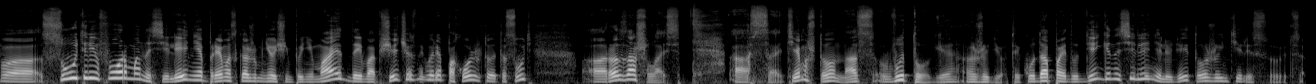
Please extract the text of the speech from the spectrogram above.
э, суть реформы население, прямо скажем, не очень понимает, да и вообще, честно говоря, похоже, что эта суть разошлась а, с тем, что нас в итоге ждет. И куда пойдут деньги населения, людей тоже интересуются.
